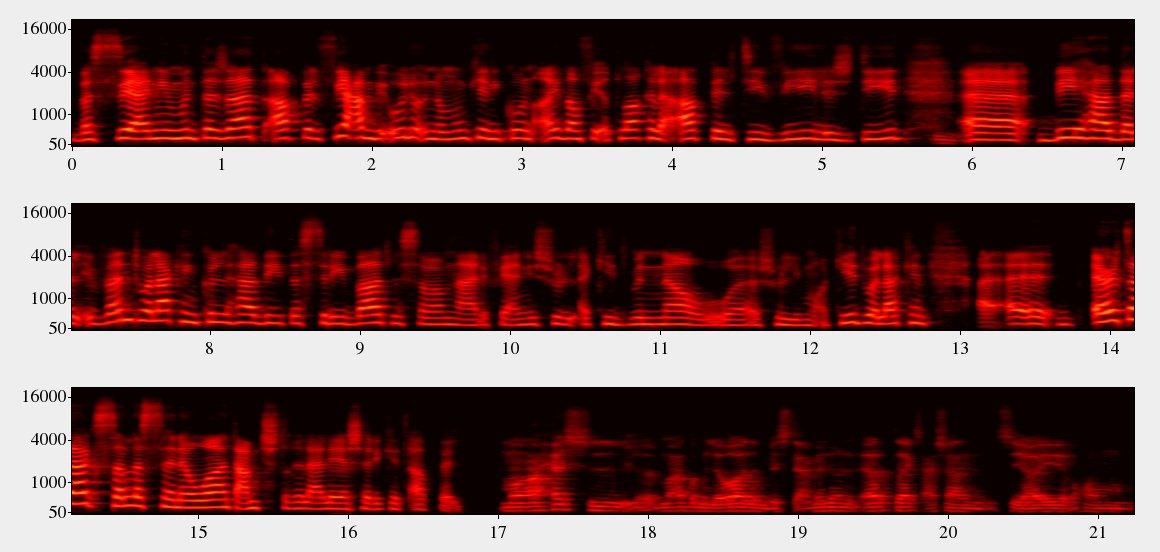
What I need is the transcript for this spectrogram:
بس يعني منتجات آبل في عم بيقولوا إنه ممكن يكون أيضا في إطلاق ل Apple TV الجديد. آه بهذا ال event ولكن كل هذه تسريبات لسه ما بنعرف يعني شو الأكيد منها وشو اللي مو أكيد ولكن AirTags صار لها سنوات عم تشتغل عليها شركة ابل ما أحس معظم الأوادم بيستعملون ال AirTags عشان سياييرهم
